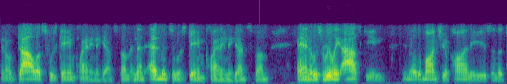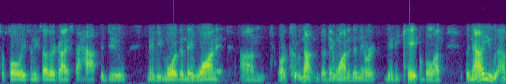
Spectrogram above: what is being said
you know, Dallas was game planning against them, and then Edmonton was game planning against them, and it was really asking, you know, the Mangiapanis and the Toffoli's and these other guys to have to do maybe more than they wanted, um, or not that they wanted than they were maybe capable of. But now you have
